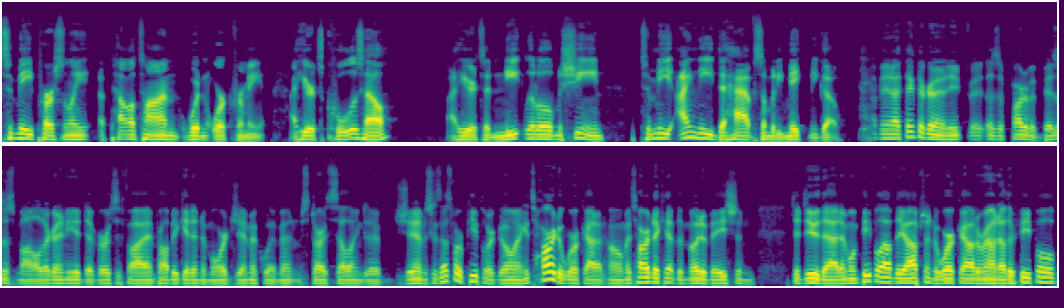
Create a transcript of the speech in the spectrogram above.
To me personally, a Peloton wouldn't work for me. I hear it's cool as hell. I hear it's a neat little machine. To me, I need to have somebody make me go. I mean, I think they're going to need, as a part of a business model, they're going to need to diversify and probably get into more gym equipment and start selling to gyms because that's where people are going. It's hard to work out at home. It's hard to have the motivation to do that. And when people have the option to work out around other people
